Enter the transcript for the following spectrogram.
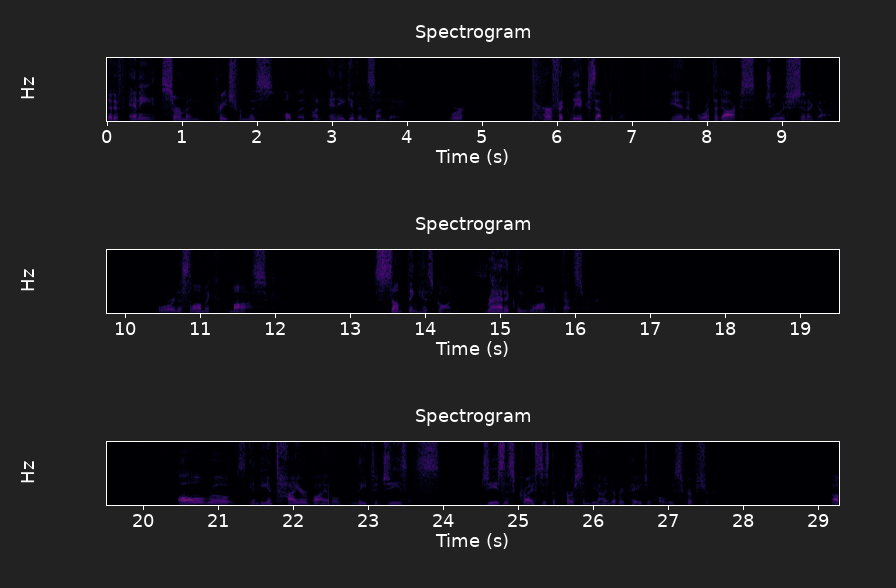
that if any sermon preached from this pulpit on any given Sunday were perfectly acceptable in an Orthodox Jewish synagogue or an Islamic mosque, something has gone radically wrong with that sermon. All roads in the entire Bible lead to Jesus. Jesus Christ is the person behind every page of Holy Scripture. Uh,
